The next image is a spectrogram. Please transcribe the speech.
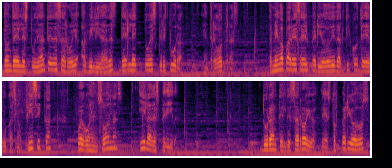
donde el estudiante desarrolla habilidades de lectoescritura, entre otras. También aparece el periodo didáctico de educación física, juegos en zonas y la despedida. Durante el desarrollo de estos periodos,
